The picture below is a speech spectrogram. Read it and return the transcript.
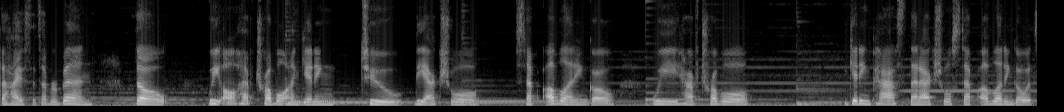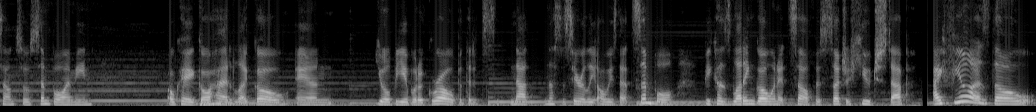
the highest it's ever been. Though we all have trouble on getting to the actual step of letting go, we have trouble getting past that actual step of letting go. It sounds so simple. I mean, okay, go mm-hmm. ahead, let go, and you'll be able to grow, but that it's not necessarily always that simple because letting go in itself is such a huge step. I feel as though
